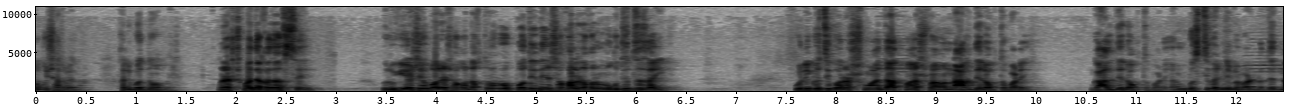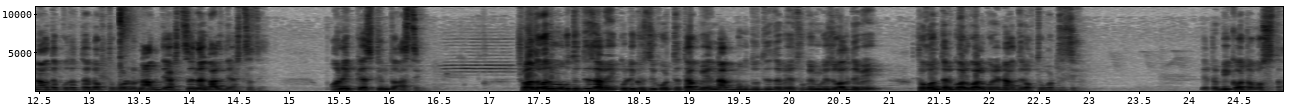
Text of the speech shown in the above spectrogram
রোগী সারবে না, খালি বদনাম হবে। অনেক সময় দেখা যাচ্ছে, রুগী এসে বলে, সকল ডাক্তারবাবু, প্রতিদিন সকালে যখন মুখ ধুতে যাই কুলিকুচি করার সময় দাঁত মারার সময় আমার নাক দিয়ে রক্ত পড়ে, গাল দিয়ে রক্ত পড়ে। আমি বুঝতে পারিনি ব্যাপারটা যে নাক দিয়ে কোথা থেকে রক্ত পড়ল, নাক দিয়ে আসছে না গাল দিয়ে আসতেছে। অনেক কেস কিন্তু আছে। সবাই যখন মুখ ধুতে যাবে, কুলিকুচি করতে থাকবে, নাক মুখ ধুতে যাবে, চোখে মুখে জল দেবে, তখন তার গল গল করে নাক দিয়ে রক্ত পড়তেছে। এটা বিকট অবস্থা।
